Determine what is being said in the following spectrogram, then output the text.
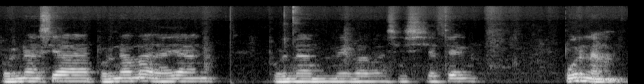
Purnasya Purnamadaya Purnamevavasisyate Purnam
